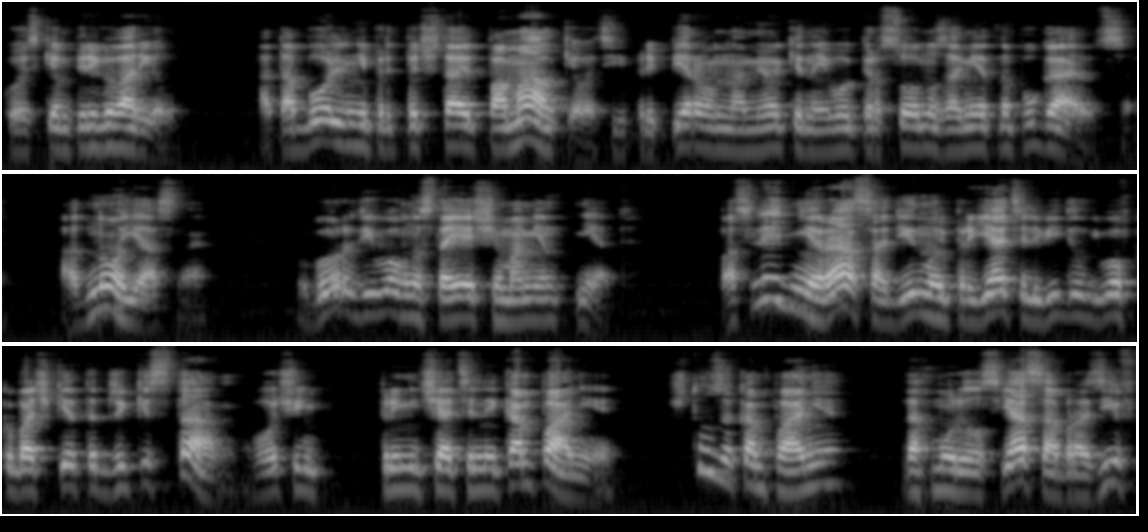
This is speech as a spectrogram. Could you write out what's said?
кое с кем переговорил. А Тоболь не предпочитают помалкивать, и при первом намеке на его персону заметно пугаются. Одно ясно. В городе его в настоящий момент нет. Последний раз один мой приятель видел его в кабачке Таджикистан, в очень примечательной компании. Что за компания? Дохмурилась я, сообразив,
